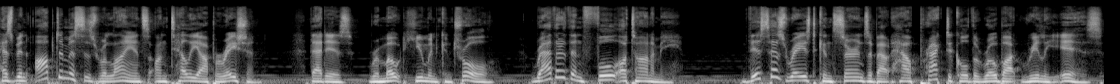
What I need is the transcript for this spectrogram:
has been Optimus's reliance on teleoperation, that is, remote human control, rather than full autonomy. This has raised concerns about how practical the robot really is,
